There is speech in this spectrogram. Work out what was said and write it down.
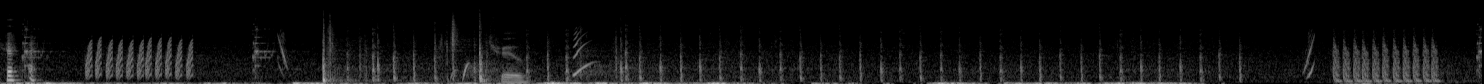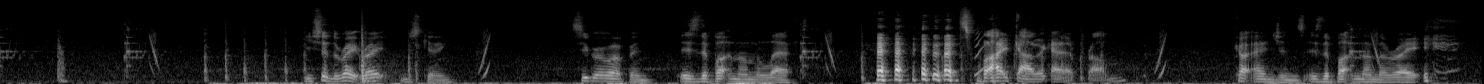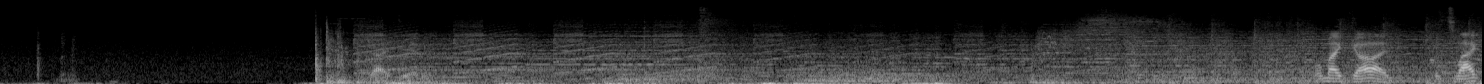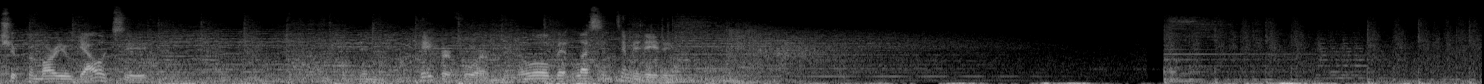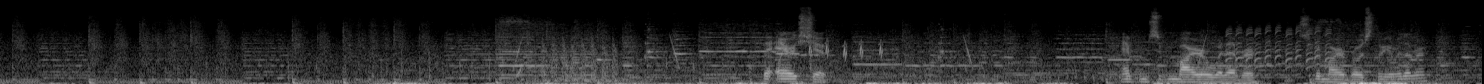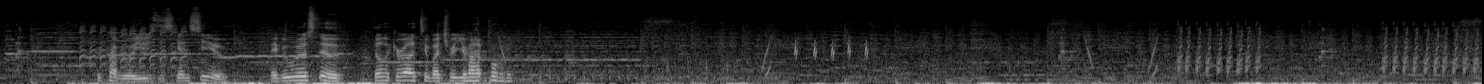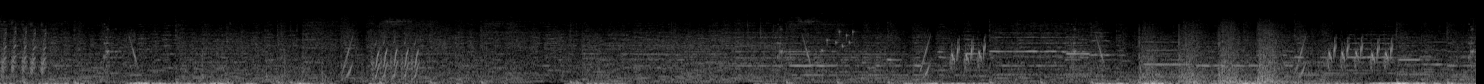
True. The right, right? I'm just kidding. Secret weapon is the button on the left. That's my comic I had a problem. Cut engines is the button on the right. God damn it. Oh my god, the flagship from Mario Galaxy paper form and a little bit less intimidating. The airship. And from Super Mario whatever. Super Mario Bros. 3 or whatever. We probably will use this against you. Maybe we'll still. Don't look around too much when you're on board.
